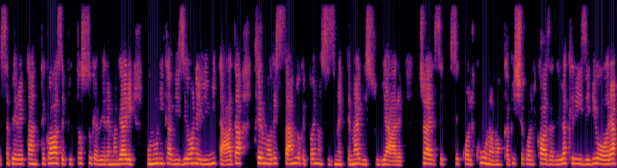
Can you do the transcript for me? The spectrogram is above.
sapere tante cose piuttosto che avere magari un'unica visione limitata, fermo restando che poi non si smette mai di studiare. Cioè, se, se, qualcuno non capisce qualcosa della crisi di ora,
